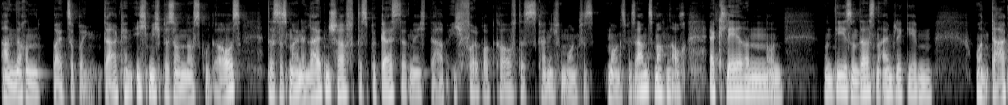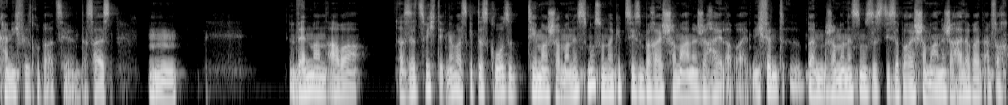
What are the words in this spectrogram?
anderen beizubringen. Da kenne ich mich besonders gut aus. Das ist meine Leidenschaft, das begeistert mich, da habe ich voll Bock drauf. Das kann ich von morgens bis, morgens bis abends machen, auch erklären und, und dies und das, einen Einblick geben. Und da kann ich viel drüber erzählen. Das heißt, mh, hm, wenn man aber, das ist jetzt wichtig, ne? weil es gibt das große Thema Schamanismus und dann gibt es diesen Bereich schamanische Heilarbeit. ich finde, beim Schamanismus ist dieser Bereich schamanische Heilarbeit einfach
